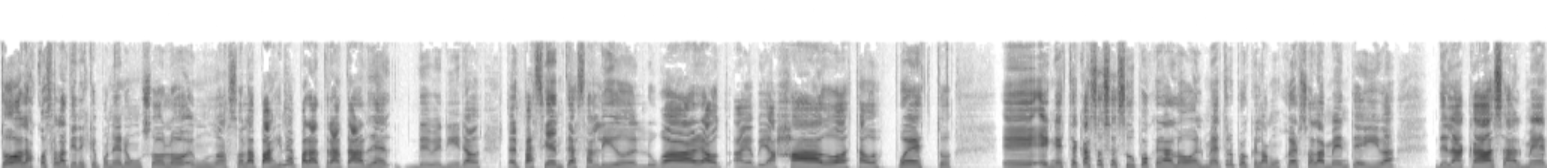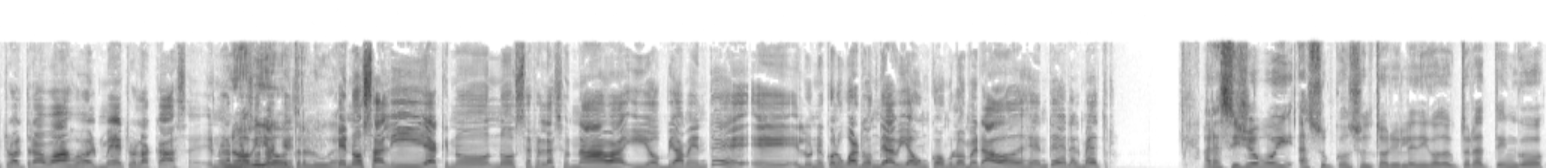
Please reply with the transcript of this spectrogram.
todas las cosas las tienes que poner en un solo, en una sola página para tratar de, de venir a- el paciente ha salido del lugar, ha, ha viajado, ha estado expuesto. Eh, en este caso se supo que era lo del metro porque la mujer solamente iba de la casa al metro, al trabajo, al metro, a la casa. Era una No persona había que, otro lugar. que no salía, que no, no se relacionaba y obviamente eh, el único lugar donde había un conglomerado de gente era el metro. Ahora, si yo voy a su consultorio y le digo, doctora, tengo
